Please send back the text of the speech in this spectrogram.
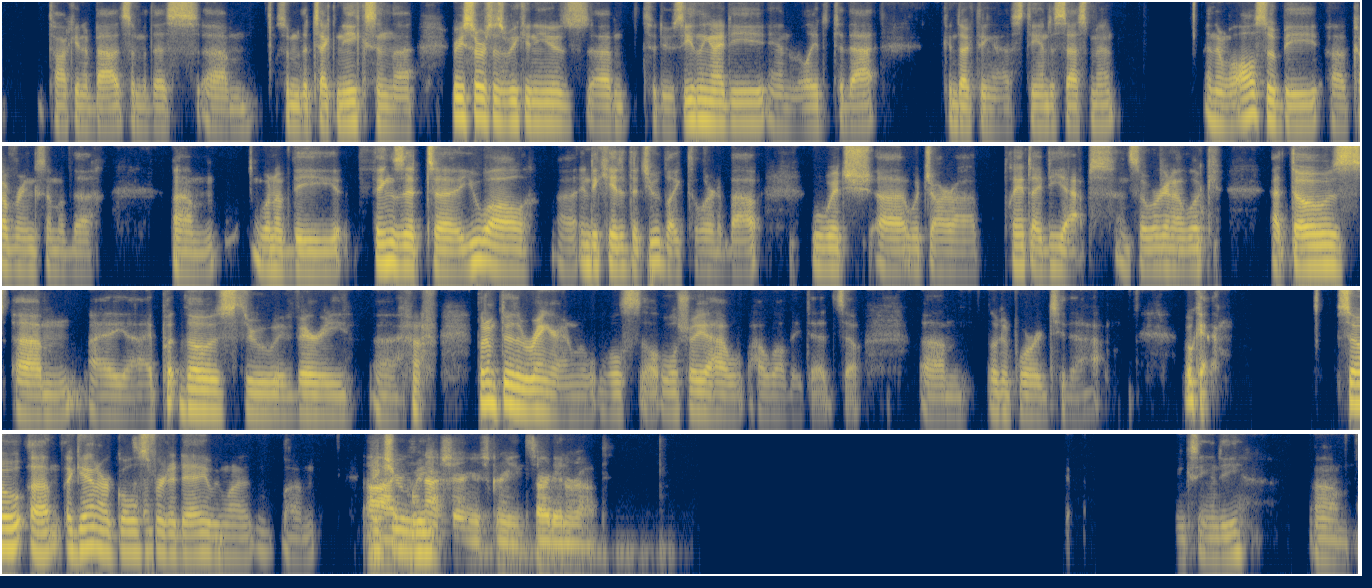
talking about some of this, um, some of the techniques and the resources we can use um, to do seedling ID and related to that, conducting a stand assessment. And then we'll also be uh, covering some of the, um, one of the things that uh, you all uh, indicated that you'd like to learn about which uh, which are uh, plant ID apps. And so we're going to look at those. Um, I, I put those through a very uh, put them through the ringer, and we'll we'll we'll show you how how well they did. So um, looking forward to that. Okay. So um, again, our goals for today, we want to um, make sure uh, we're we... not sharing your screen. Sorry to interrupt. Thanks, Andy. Um,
